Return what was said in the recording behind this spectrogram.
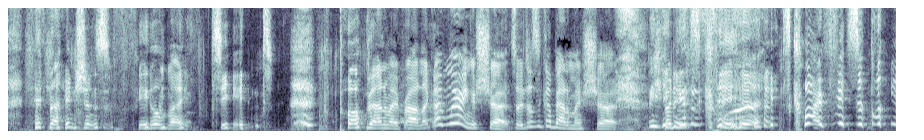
and I just feel my tit pop out of my bra. Like I'm wearing a shirt, so it doesn't come out of my shirt, But you but it's quite, it's quite visibly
